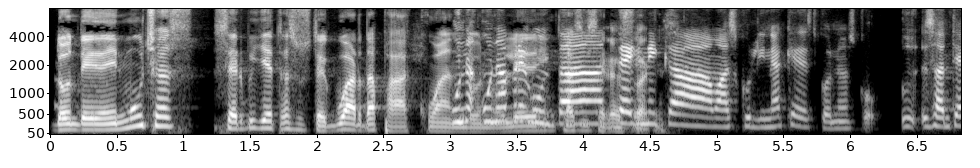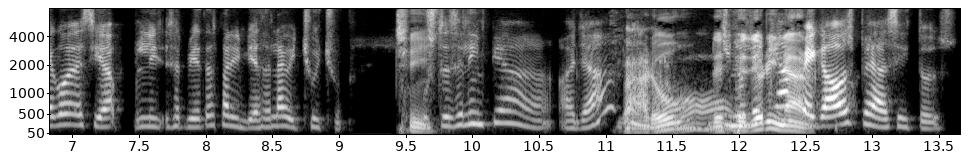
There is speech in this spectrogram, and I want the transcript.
Donde den muchas servilletas, usted guarda para cuando Una, no una le den pregunta servilletas. técnica masculina que desconozco. Santiago decía servilletas para limpiarse el habichucho. Sí, ¿Usted se limpia allá? claro, No. ¿Y no después de orinar. pegados pedacitos?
